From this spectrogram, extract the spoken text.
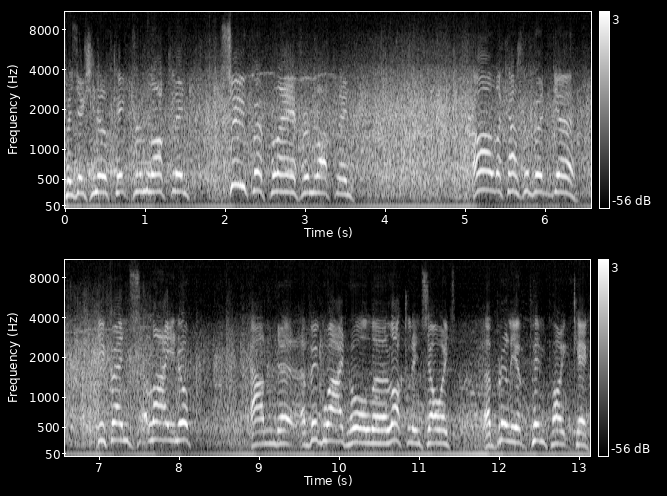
positional kick from Loughlin. Super play from Loughlin. All the Castleford uh, defence lying up and uh, a big wide hole there. Loughlin saw it, a brilliant pinpoint kick,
